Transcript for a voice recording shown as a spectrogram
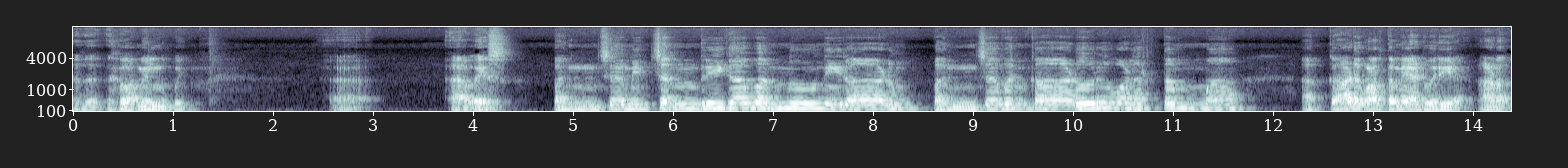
അത് ഓർമ്മയിൽ നിന്ന് പോയി. യെസ്. പഞ്ചമി ചന്ദ്രിക വന്നു നിരാടും പഞ്ചവൻ കാടൊരു വളർത്തമ്മ. അക്കാട് കാട് വളർത്തമ്മയായിട്ട് വരിക ആണ്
